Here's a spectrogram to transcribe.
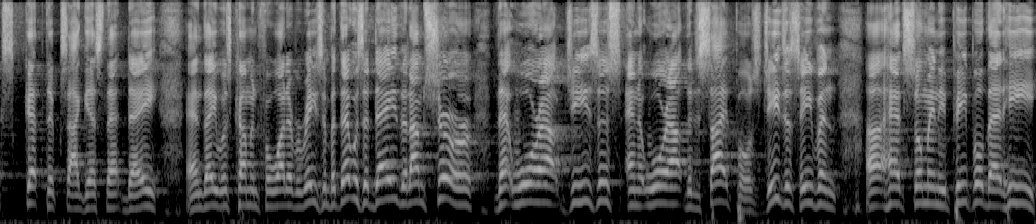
skeptics, I guess, that day, and they was coming for whatever reason. But there was a day that I'm sure that wore out Jesus and it wore out the disciples. Jesus even uh, had so many people that he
